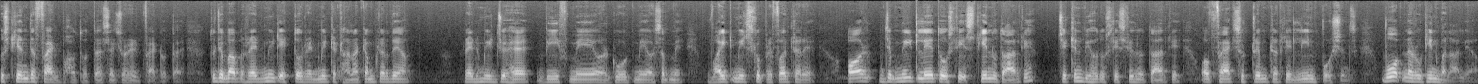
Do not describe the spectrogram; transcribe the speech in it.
اس کے اندر فیٹ بہت ہوتا ہے، سیچوریٹڈ فیٹ ہوتا ہے۔ تو جب آپ ریڈ میٹ، ایک تو ریڈ میٹ کا کھانا کم کر دیں آپ۔ ریڈ میٹ جو ہے، بیف میں اور گوٹ میں اور سب میں وائٹ میٹس کو پریفر کریں۔ اور جب میٹ لے تو اس کی اسکن اتار کے چکن بھی ہو تو اس کے اسکن اتار کے اور فیٹس کو ٹرم کر کے لین پورشنس وہ اپنا روٹین بنا لیں آپ،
